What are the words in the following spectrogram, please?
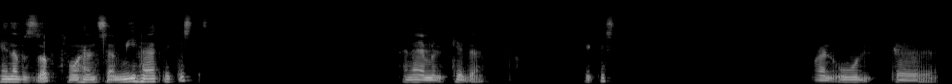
هنا بالظبط وهنسميها text. هنعمل كده text. وهنقول آه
